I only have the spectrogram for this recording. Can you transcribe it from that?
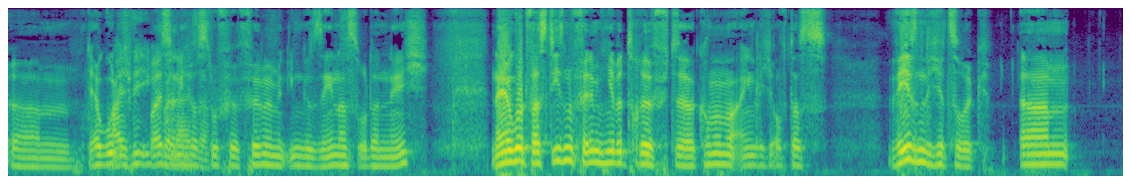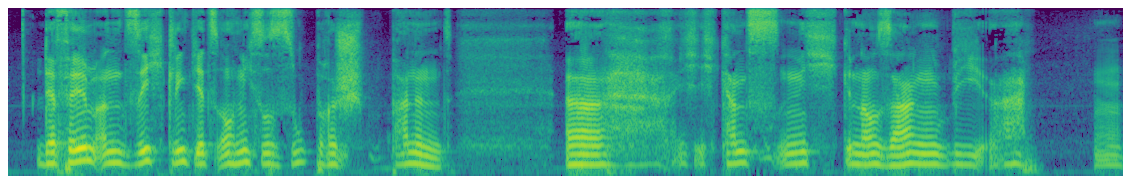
Ähm, ja gut, ich weiß ja nicht, was du für Filme mit ihm gesehen hast oder nicht. Naja gut, was diesen Film hier betrifft, äh, kommen wir mal eigentlich auf das Wesentliche zurück. Ähm, der Film an sich klingt jetzt auch nicht so super spannend. Äh, ich ich kann es nicht genau sagen, wie... Ah, hm.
